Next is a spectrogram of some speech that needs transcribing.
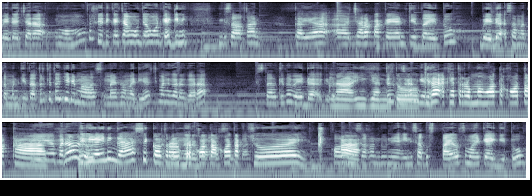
beda cara ngomong terus jadi kayak canggung-canggungan kayak gini. Misalkan kayak eh, cara pakaian kita itu beda sama teman kita terus kita jadi malas main sama dia cuman gara-gara style kita beda gitu. Nah iya jangan Terus gitu. gini. kita kayak terlalu mengotak-kotak kan iya padahal dunia ya ini gak asik kalau terlalu berkotak-kotak cuy. Kalau ah. misalkan dunia ini satu style semuanya kayak gitu.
